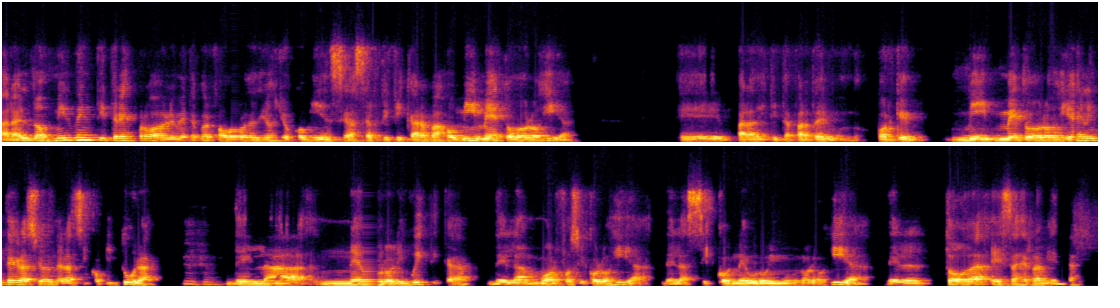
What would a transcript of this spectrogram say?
para el 2023 probablemente con el favor de Dios yo comience a certificar bajo mi metodología eh, para distintas partes del mundo, porque mi metodología es la integración de la psicopintura, de la neurolingüística, de la morfopsicología, de la psiconeuroinmunología, de todas esas herramientas,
